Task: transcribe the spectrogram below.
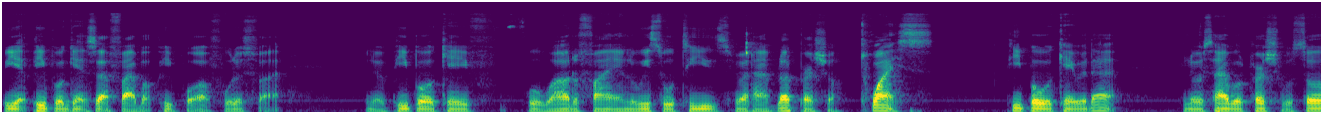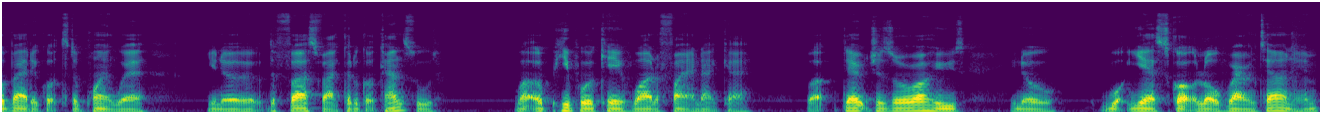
But yet people against that fight, but people are for this fight. You know, people okay for Wilder fighting Luis Ortiz, who had high blood pressure twice. People okay with that. You know, his high blood pressure was so bad it got to the point where, you know, the first fight could have got cancelled. But uh, people okay with Wilder fighting that guy. But Derek Chisora, who's, you know, what yes, got a lot of wear and tear on him,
